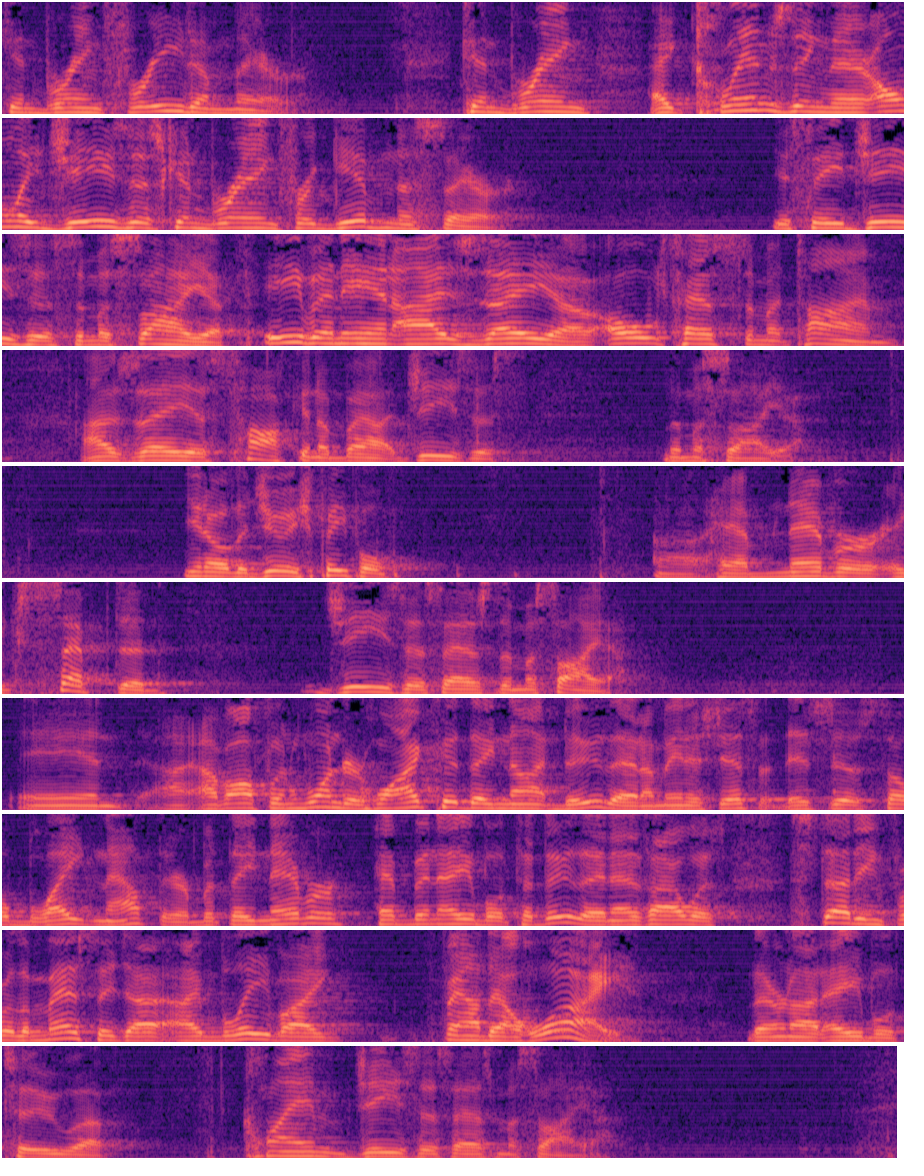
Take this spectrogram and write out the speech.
can bring freedom there, can bring a cleansing there. Only Jesus can bring forgiveness there. You see, Jesus, the Messiah, even in Isaiah, Old Testament time, Isaiah is talking about Jesus, the Messiah. You know, the Jewish people uh, have never accepted Jesus as the Messiah. And I've often wondered why could they not do that? I mean, it's just it's just so blatant out there, but they never have been able to do that. And as I was studying for the message, I, I believe I found out why they're not able to uh, claim Jesus as Messiah.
